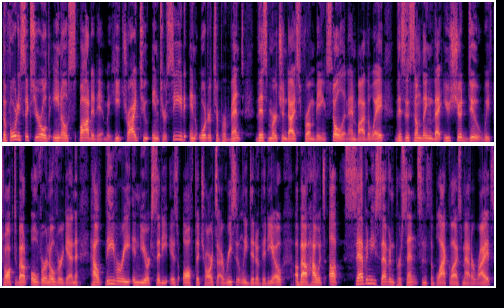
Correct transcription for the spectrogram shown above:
the 46 year old Enoe spotted him. He tried to intercede in order to prevent this merchandise from being stolen. And by the way, this is something that you should do. We've talked about over and over again how thievery in New York City is off the charts. I recently did a video about how it's up 77% since the Black Lives Matter riots,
